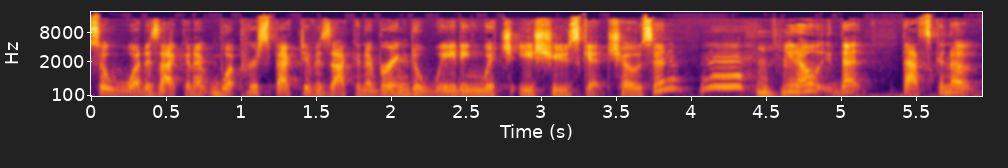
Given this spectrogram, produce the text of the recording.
So what is that going to? What perspective is that going to bring to weighting which issues get chosen? Mm, You know that that's going to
